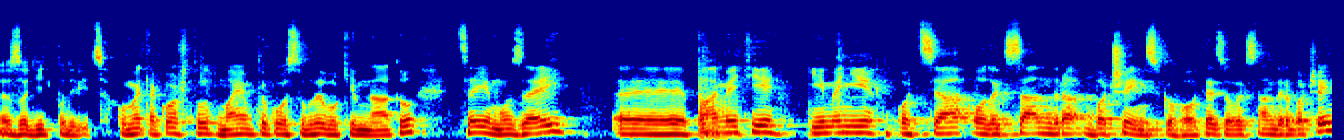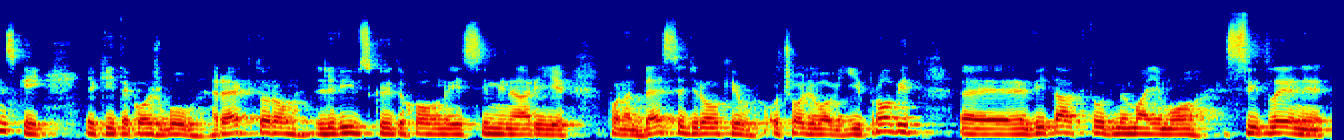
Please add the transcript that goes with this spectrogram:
е, зайдіть, подивіться. Ми також тут маємо таку особливу кімнату. Це є музей пам'яті імені отця Олександра Бачинського. Отець Олександр Бачинський, який також був ректором Львівської духовної семінарії, понад 10 років очолював її провід. Е, Відтак, тут ми маємо світлини е,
